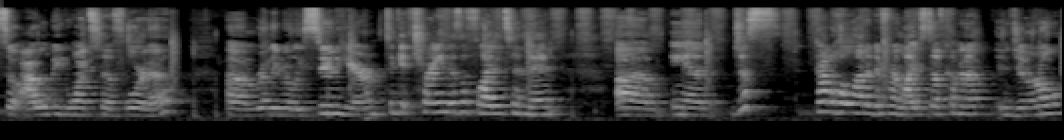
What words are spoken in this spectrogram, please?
So I will be going to Florida um, really, really soon here to get trained as a flight attendant, um, and just got a whole lot of different life stuff coming up in general.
